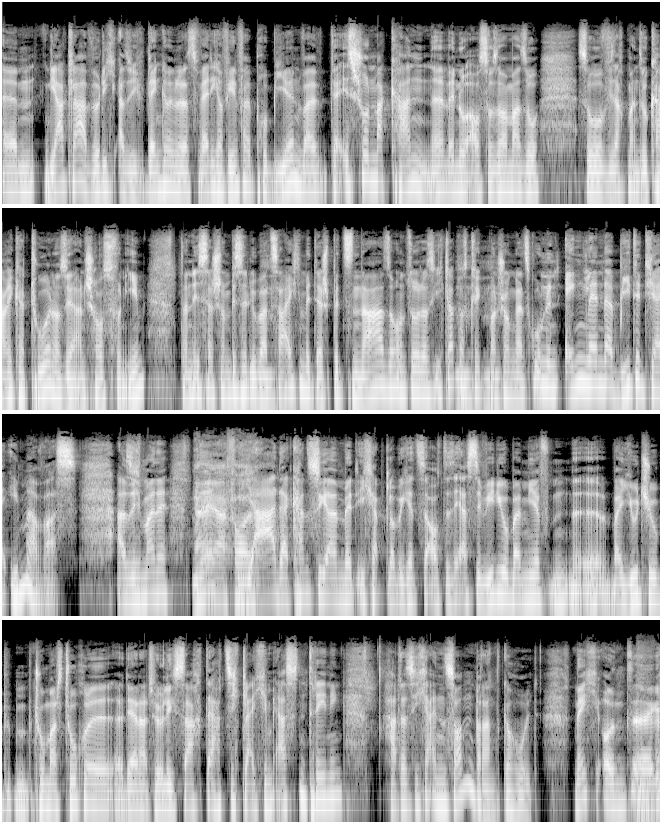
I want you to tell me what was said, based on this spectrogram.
Ähm, ja klar, würde ich, also ich denke, das werde ich auf jeden Fall probieren, weil der ist schon markant, ne? wenn du auch so, sagen wir mal so, so, wie sagt man, so Karikaturen also anschaust von ihm, dann ist er schon ein bisschen überzeichnet mit der spitzen Nase und so. Das, ich glaube, das kriegt man schon ganz gut. Und ein Engländer bietet ja immer was. Also ich meine, ja, ne, ja, ja da kannst du ja mit, ich habe, glaube ich, jetzt auch das erste Video bei mir äh, bei YouTube, Thomas Tuchel, der natürlich sagt, der hat sich gleich im ersten Training hat er sich einen Sonnenbrand geholt. Nicht? Und äh,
